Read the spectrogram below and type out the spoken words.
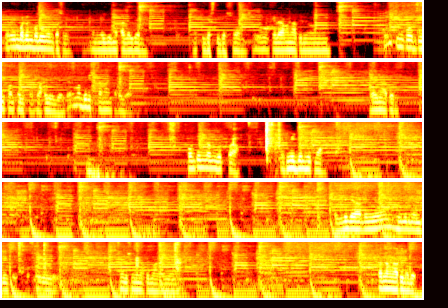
Pero yung balon-balungan kasi, yung medyo matagal yan. Matigas-tigas yan. So, kailangan natin yung konti-konti pang tayo sa kalilya. Pero mabilis naman talaga. Try natin. Konting lambot pa. At medium lang. Pagbigyan natin yung medium heat kasi gusto na kumain yan. Tanong natin ulit.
